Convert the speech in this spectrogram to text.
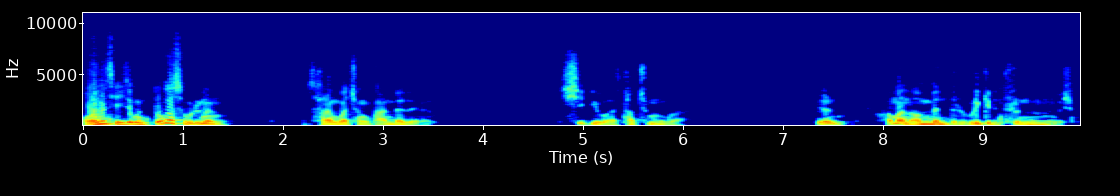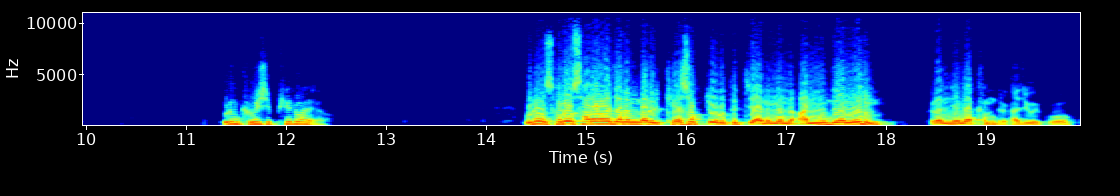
어느새 이제는 또 가서 우리는 사랑과 정반대되는 시기와 다툼과 이런 험한 언변들을 우리끼리 틀어놓는 것입니다. 우리는 그것이 필요해요. 우리는 서로 사랑하자는 말을 계속적으로 듣지 않으면 안 되는 그런 연약함들을 가지고 있고,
